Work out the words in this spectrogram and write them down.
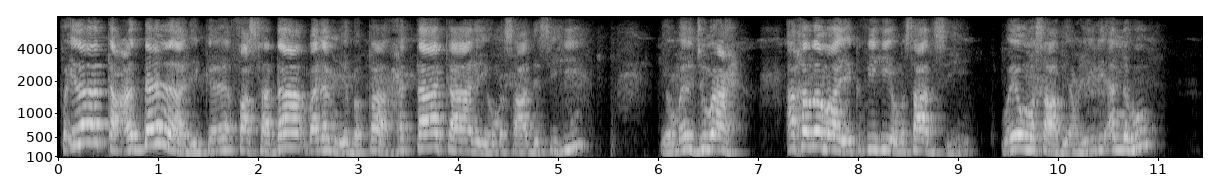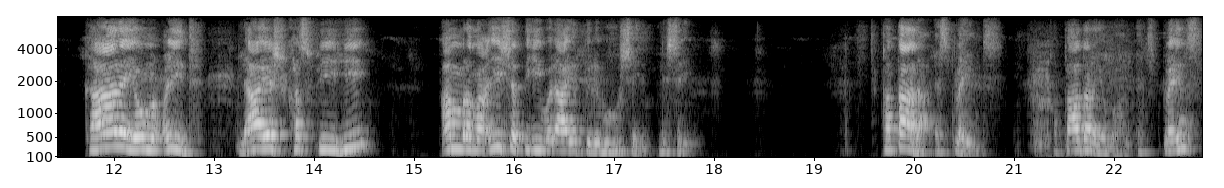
فإذا تعدى ذلك فسد ولم يبقى حتى كان يوم سادسه يوم الجمعة. أخذ ما يكفيه يوم سادسه ويوم سابعه لأنه كان يوم عيد. لا يشخص فيه أمر معيشته ولا يطلبه شيء لشيء. Qatada explains. Qatada Yamal explains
